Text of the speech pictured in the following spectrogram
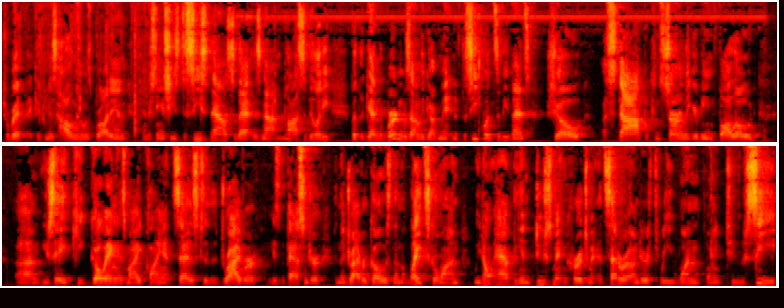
terrific. If Ms. Holloman was brought in, I understand she's deceased now, so that is not a possibility. But again, the burden was on the government. And if the sequence of events show a stop, a concern that you're being followed, uh, you say keep going, as my client says to the driver, he's the passenger, and the driver goes, then the lights go on. We don't have the inducement, encouragement, et cetera, under 3.1.2c,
